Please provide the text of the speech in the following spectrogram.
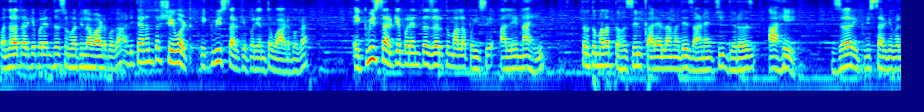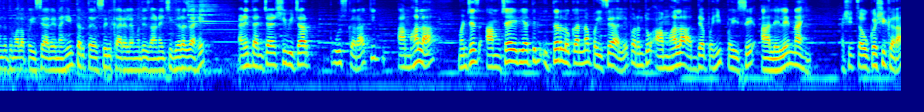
पंधरा तारखेपर्यंत सुरुवातीला वाढ बघा आणि त्यानंतर शेवट एकवीस तारखेपर्यंत वाढ बघा. एकवीस तारखेपर्यंत जर तुम्हाला पैसे आले नाहीत तर तुम्हाला तहसील कार्यालयामध्ये जाण्याची गरज आहे. जर एकवीस तारखेपर्यंत तुम्हाला पैसे आले नाही तर तहसील कार्यालयामध्ये जाण्याची गरज आहे. आणि त्यांच्याशी विचारपूस करा की आम्हाला म्हणजेच आमच्या एरियातील इतर लोकांना पैसे आले परंतु आम्हाला अद्यापही पैसे आलेले नाही. अशी चौकशी करा.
